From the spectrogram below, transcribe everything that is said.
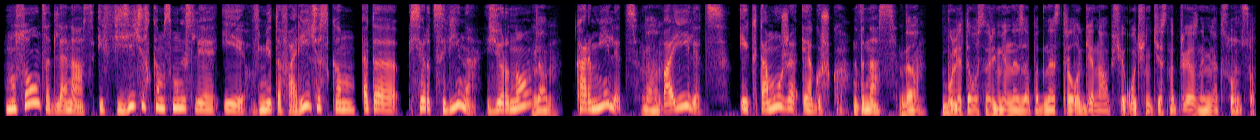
Ну, солнце для нас и в физическом смысле, и в метафорическом — это сердцевина, зерно, да. кормилец, да. поилец и к тому же эгушка в нас. Да. Более того, современная западная астрология, она вообще очень тесно привязана именно к Солнцу.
